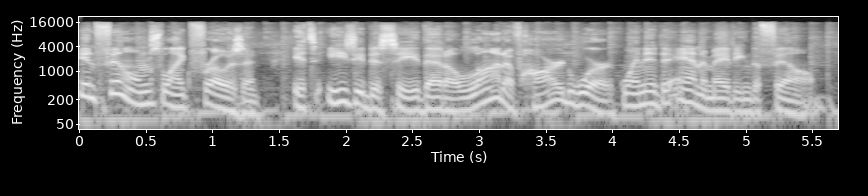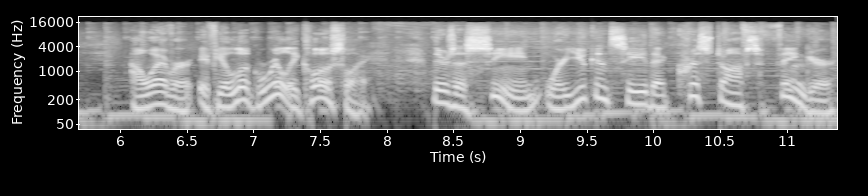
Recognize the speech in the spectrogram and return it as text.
In films like Frozen, it's easy to see that a lot of hard work went into animating the film. However, if you look really closely, there's a scene where you can see that Kristoff's finger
